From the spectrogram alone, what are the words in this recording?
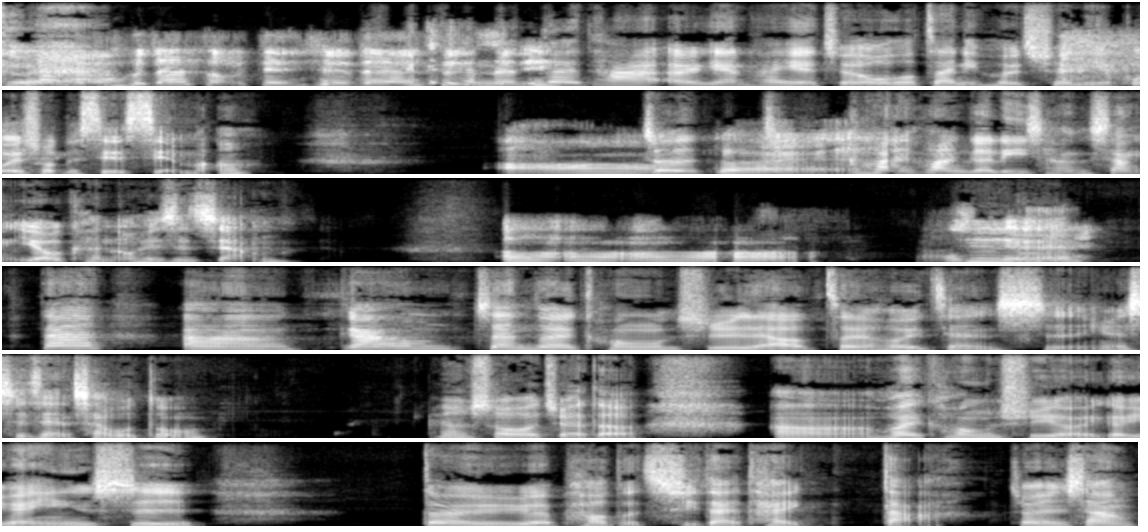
对啊，我在走进去这件事情，可能对他而言，他也觉得我都载你回去，你也不会说个谢谢吗？哦，就对，换换个立场想，有可能会是这样。嗯嗯嗯嗯嗯，了解。但嗯、呃，刚针对空虚聊最后一件事，因为时间也差不多。有时候，我觉得，嗯、呃，会空虚有一个原因是对于约炮的期待太大，就很像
